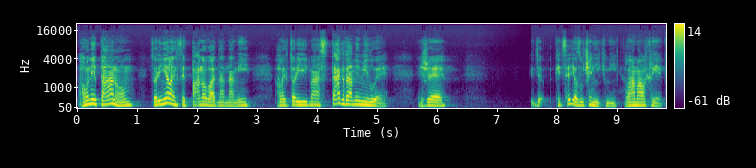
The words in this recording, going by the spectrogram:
A On je pánom, ktorý nielen chce panovať nad nami, ale ktorý nás tak veľmi miluje, že keď sedel s učeníkmi, lámal chlieb.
